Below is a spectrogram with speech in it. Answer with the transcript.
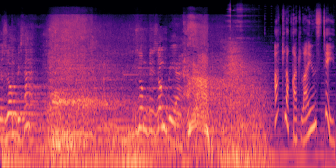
زومبي صح؟ زومبي زومبي يعني. أطلقت Lionsgate ال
